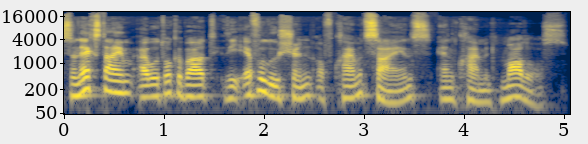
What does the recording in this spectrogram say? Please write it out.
so next time I will talk about the evolution of climate science and climate models.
